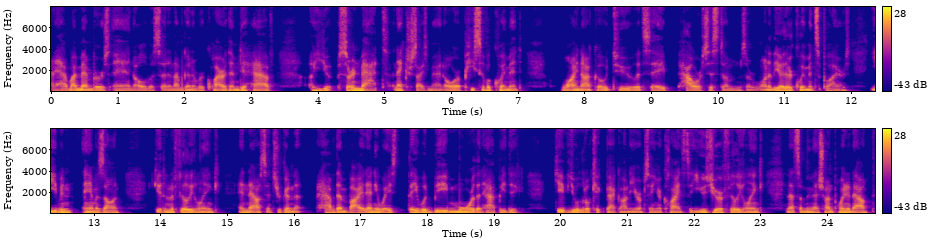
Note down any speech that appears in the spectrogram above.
I have my members and all of a sudden I'm going to require them to have a certain mat, an exercise mat or a piece of equipment. Why not go to, let's say, Power Systems or one of the other equipment suppliers, even Amazon, get an affiliate link. And now, since you're going to have them buy it anyways, they would be more than happy to give you a little kickback on your, I'm saying your clients to use your affiliate link. And that's something that Sean pointed out.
